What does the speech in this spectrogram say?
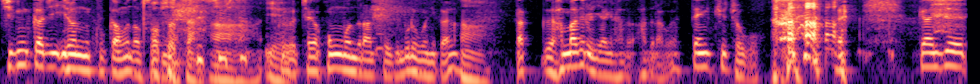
지금까지 이런 국감은 없었다. 없었다. 아, 예. 그 제가 공무원들한테 물어보니까요. 아, 딱 그 한마디로 이야기를 하더- 하더라고요. Thank you 조국. 그러니까 이제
